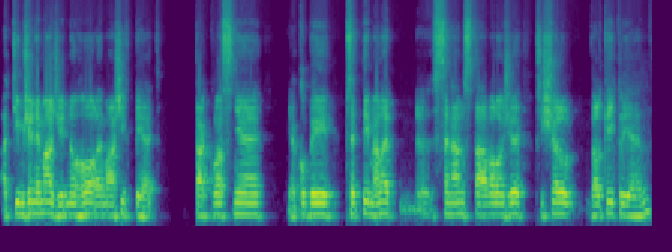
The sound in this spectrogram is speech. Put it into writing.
A tím, že nemáš jednoho, ale máš jich pět, tak vlastně jakoby předtím, hele, se nám stávalo, že přišel velký klient,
